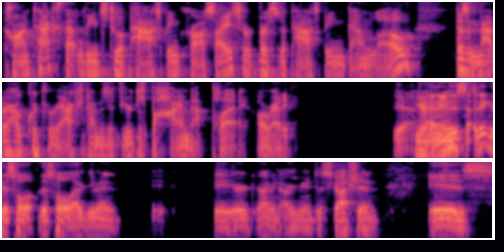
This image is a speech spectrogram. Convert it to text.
context that leads to a pass being cross ice or versus a pass being down low doesn't matter how quick your reaction time is if you're just behind that play already Yeah. You know what I mean? This, I think this whole this whole argument, eh, or I mean argument discussion, is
